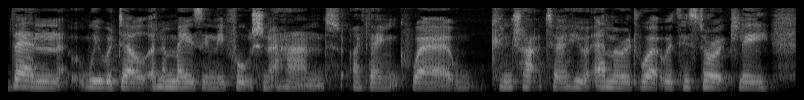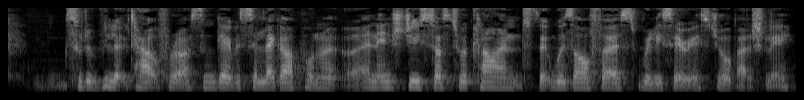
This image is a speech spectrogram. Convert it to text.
then we were dealt an amazingly fortunate hand, I think, where contractor who Emma had worked with historically sort of looked out for us and gave us a leg up on it and introduced us to a client that was our first really serious job actually.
